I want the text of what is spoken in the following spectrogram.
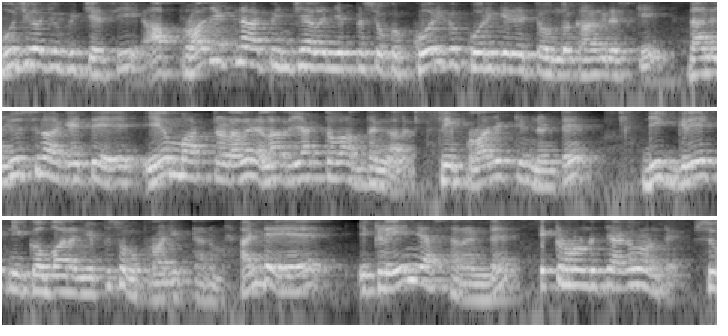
బూచిగా చూపించేసి ఆ ప్రాజెక్ట్ని ఆపించాలని చెప్పేసి ఒక కోరిక కోరిక ఏదైతే ఉందో కాంగ్రెస్కి దాన్ని చూసి నాకైతే ఏం మాట్లాడాలో ఎలా రియాక్ట్ అవ్వాలో అర్థం కాలేదు. అసలు ఈ ప్రాజెక్ట్ ఏంటంటే ది గ్రేట్ నికోబార్ అని చెప్పేసి ఒక ప్రాజెక్ట్ అనమాట అంటే ఇక్కడ ఏం చేస్తారంటే ఇక్కడ రెండు తెగలు ఉంటాయి. సో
